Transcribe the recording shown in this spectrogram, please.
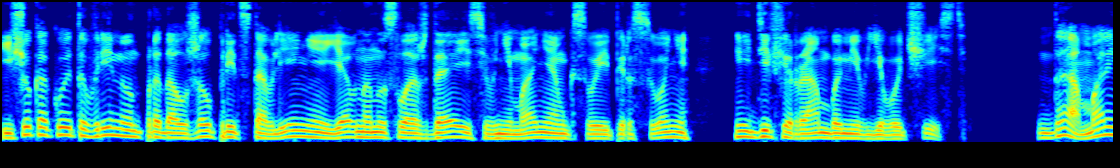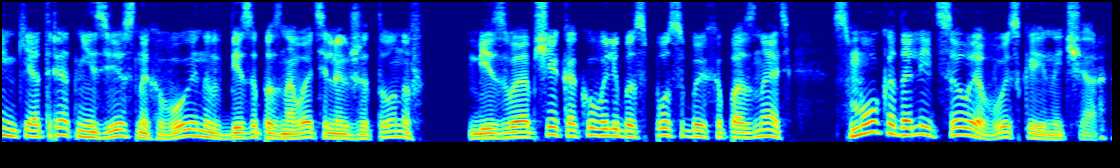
Еще какое-то время он продолжал представление, явно наслаждаясь вниманием к своей персоне и дифирамбами в его честь. Да, маленький отряд неизвестных воинов без опознавательных жетонов, без вообще какого-либо способа их опознать, смог одолеть целое войско янычар.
